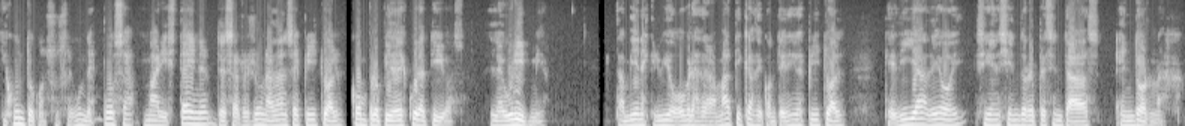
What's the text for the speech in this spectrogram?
y junto con su segunda esposa, Mary Steiner, desarrolló una danza espiritual con propiedades curativas, la euritmia. También escribió obras dramáticas de contenido espiritual que día de hoy siguen siendo representadas en Dornach.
